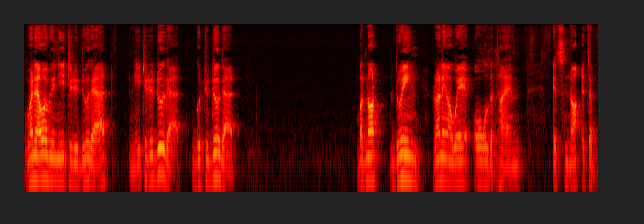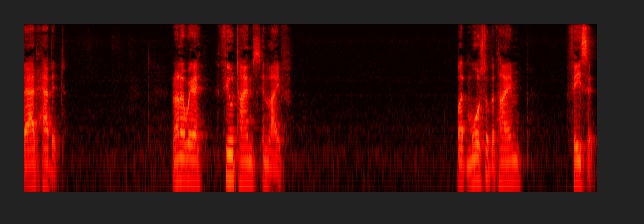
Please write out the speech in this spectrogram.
Whenever we need to do that, need to do that, good to do that. But not doing, running away all the time it's not, it's a bad habit. Run away few times in life. But most of the time, face it.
